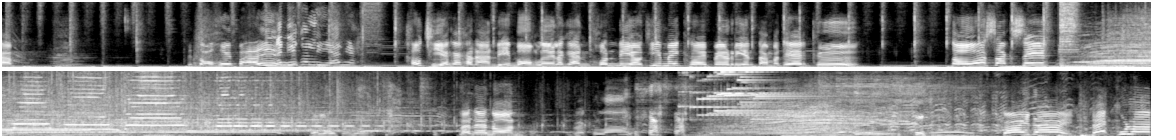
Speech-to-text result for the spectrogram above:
ครับ พี่ต่อเคยไป อันนี้ก็เรียนไง เขาเถียงกันขนาดนี้บอกเลยแล้วกัน คนเดียวที่ไม่เคยไปเรียนต่างประเทศคือ โตศักดิ์สิทธิ์ไปเลยไปเลยและแน่นอนแบคคูล่าก้อยได้แดกคูล่า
